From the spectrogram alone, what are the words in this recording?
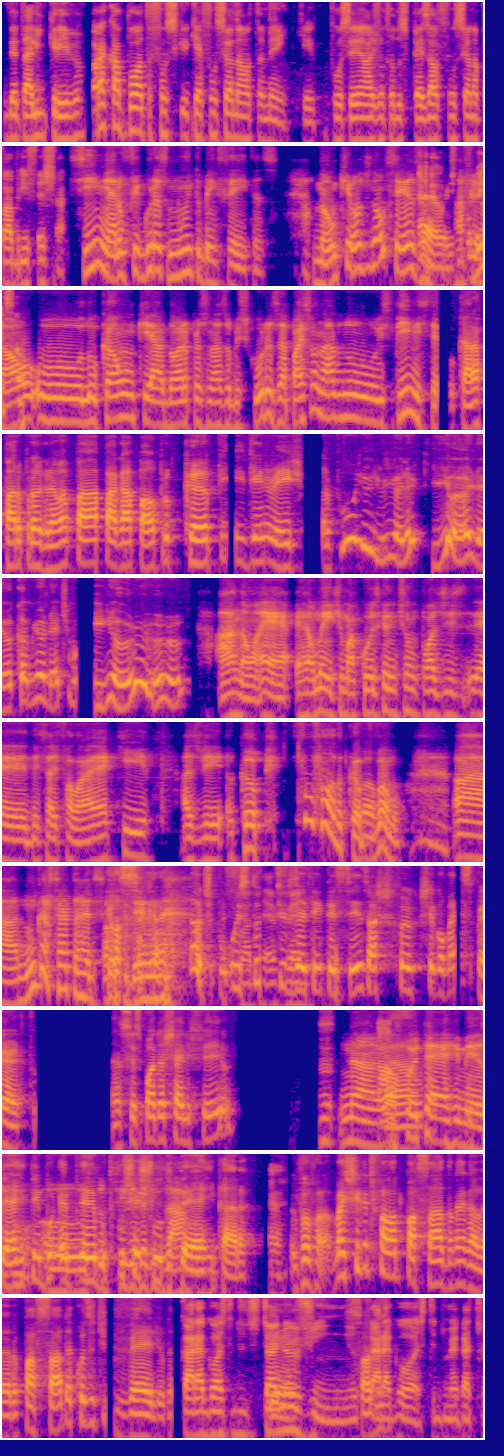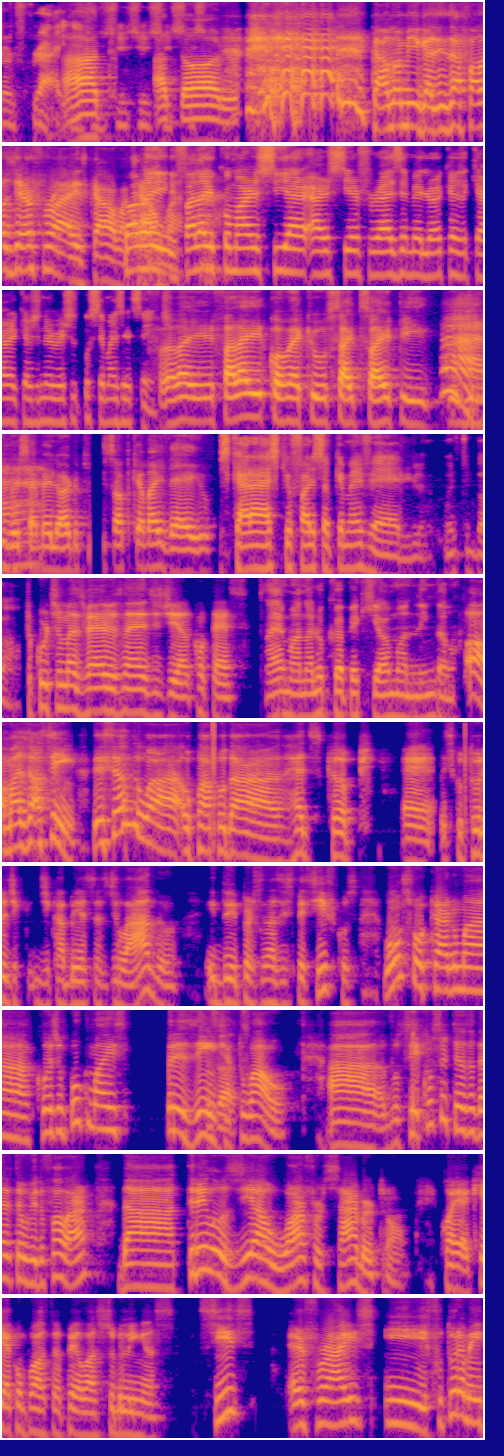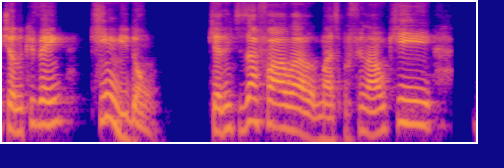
detalhe incrível. Fora a capota que é funcional também, que por ser uma junta dos pés, ela funciona pra abrir e fechar. Sim, eram figuras muito bem feitas. Não que outros não sejam. É, Afinal, o Lucão, que adora personagens obscuros, é apaixonado no Spinister. O cara para o programa pra pagar pau pro Cup Generation. Ui, ui, ui, olha aqui, olha, a caminhonete bonitinha. Ah, não, é, é realmente uma coisa que a gente não pode é, deixar de falar é que às vezes. Cup. Vamos falar do Cup, Vamos. vamos. Ah, nunca acerta a Red Cup Nossa, dele, cara. né? Não, tipo, o Estúdio é de velho. 86 eu acho que foi o que chegou mais perto. É, Vocês podem achar ele feio. Não, eu Ah, foi o TR O mesmo. TR tem, O é, é muito é bochechudo o. TR, cara. É. Eu vou falar. Mas chega de falar do passado, né, galera? O passado é coisa de velho, né? O cara gosta de toy É, novinho, só o cara de- gosta de Megatron Fry. Ah, Adoro. calma, amiga, a gente já fala de Air Fries, calma, Fala calma. aí, fala aí como a RC, a RC Air Fries é melhor que a, que a, que a Generation por ser mais recente. Fala aí, fala aí como é que o Sideswipe do Ah. Universe é melhor do que só porque é mais velho. Os caras acham que eu falo só porque é mais velho. Muito bom. Tu curte os mais velhos, né, DJ? Acontece. É, mano, olha o cup aqui, ó, mano, lindão. Ó, mas assim, deixando a- o papo da Heads Cup, é, escultura de, de cabeças de lado e de personagens específicos, vamos focar numa coisa um pouco mais presente, Exato. atual. Ah, você com certeza deve ter ouvido falar da trilogia War for Cybertron, é- que é composta pelas sublinhas Cis, Airfries e futuramente, ano que vem, Kingdom. Que a gente já fala mais pro final que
